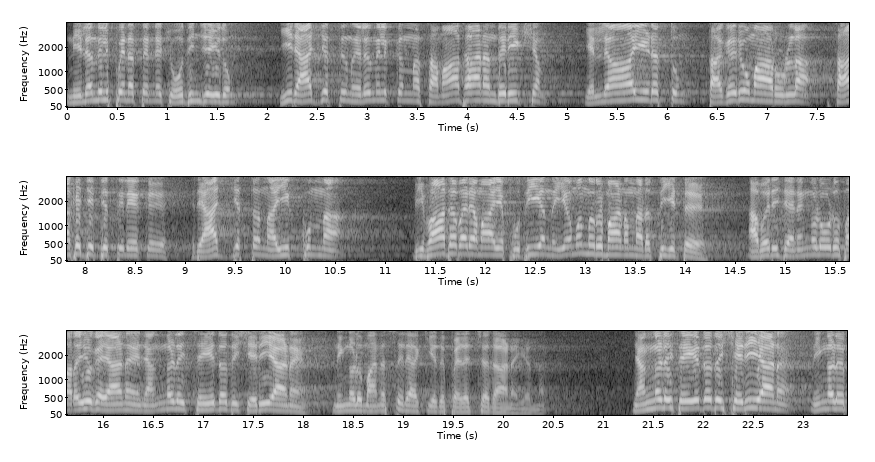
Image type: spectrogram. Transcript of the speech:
നിലനിൽപ്പിനെ തന്നെ ചോദ്യം ചെയ്തും ഈ രാജ്യത്ത് നിലനിൽക്കുന്ന സമാധാന അന്തരീക്ഷം എല്ലായിടത്തും തകരുമാറുള്ള സാഹചര്യത്തിലേക്ക് രാജ്യത്തെ നയിക്കുന്ന വിവാദപരമായ പുതിയ നിയമനിർമ്മാണം നടത്തിയിട്ട് അവർ ജനങ്ങളോട് പറയുകയാണ് ഞങ്ങൾ ചെയ്തത് ശരിയാണ്. നിങ്ങൾ മനസ്സിലാക്കിയത് പിഴച്ചതാണ് എന്ന്. ഞങ്ങൾ ചെയ്തത് ശരിയാണ്. നിങ്ങൾ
